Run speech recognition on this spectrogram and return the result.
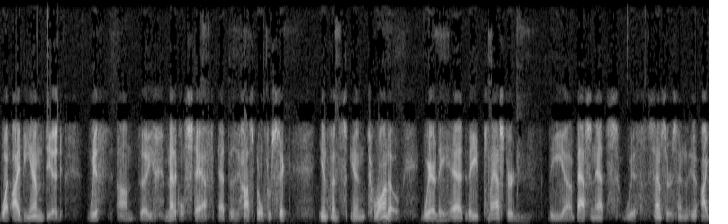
what IBM did with um, the medical staff at the hospital for sick infants in Toronto, where they had they plastered the uh, bassinets with sensors, and I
